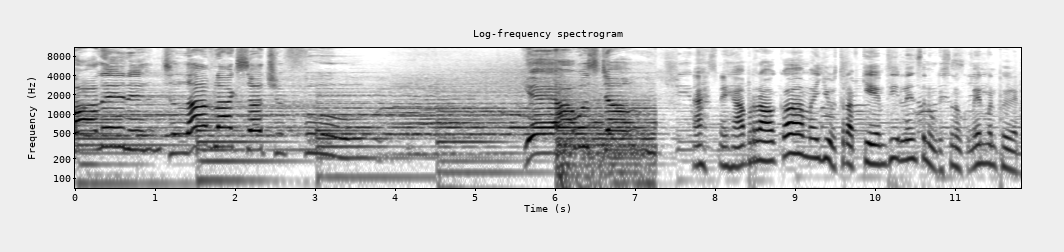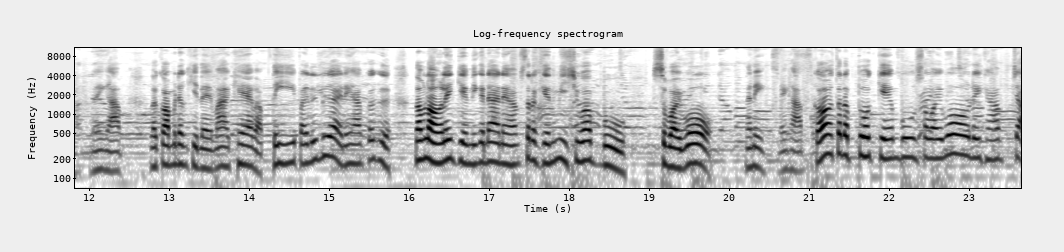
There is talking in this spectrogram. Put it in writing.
falling into love like such a fool. Yeah, I was dumb. อะนะครับเราก็มาอยู่สำหรับเกมที่เล่นสนุกแต่สนุกเล่นมันเพลินนะครับ แล้วก็ไม่ต้องคิดอะไรมากแค่แบบตีไปเรื่อยๆนะครับก็คือต้องลองเล่นเกมนี้กันได้นะครับสำหรับเกมที่มีชื่อว่า Boo Survival นั่นเองนะครับก็สำหรับตัวเกม Blue Survival นะครับจะ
